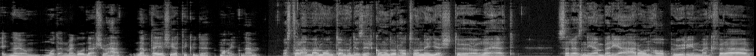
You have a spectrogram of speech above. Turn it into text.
egy nagyon modern megoldása. Hát nem teljes értékű, de majdnem. Azt talán már mondtam, hogy azért Commodore 64-est lehet szerezni emberi áron, ha pőrén megfelel.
